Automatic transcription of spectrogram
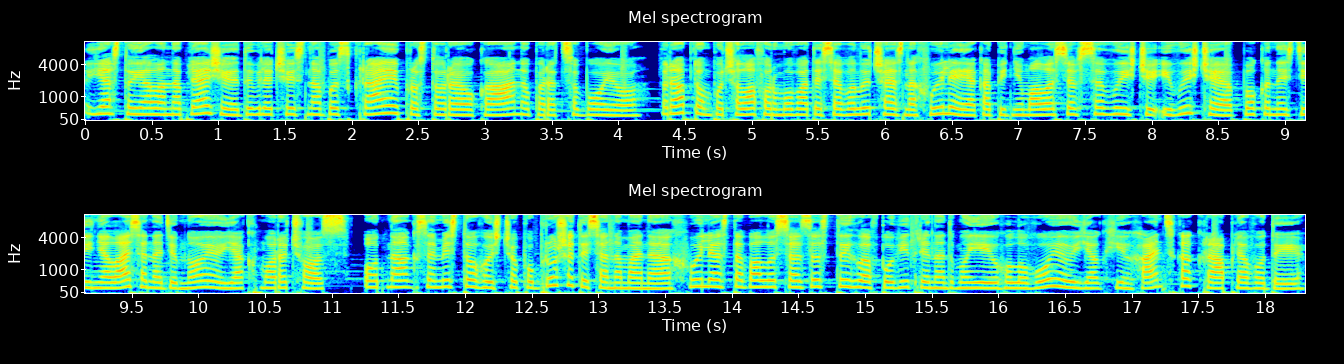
Я стояла на пляжі, дивлячись на безкраї простори океану перед собою. Раптом почала формуватися величезна хвиля, яка піднімалася все вище і вище, поки не здійнялася наді мною як хмарочос. Однак, замість того, щоб обрушитися на мене, хвиля, здавалося, застигла в повітрі над моєю головою, як гігантська крапля води.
